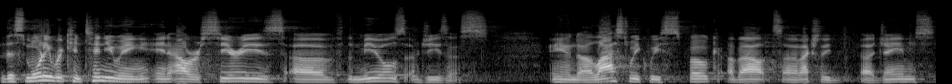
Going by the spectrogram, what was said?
this morning we're continuing in our series of the meals of Jesus. And uh, last week we spoke about, um, actually, uh, James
